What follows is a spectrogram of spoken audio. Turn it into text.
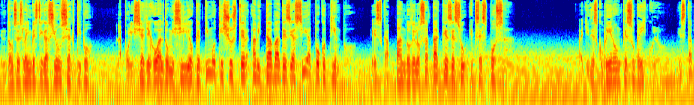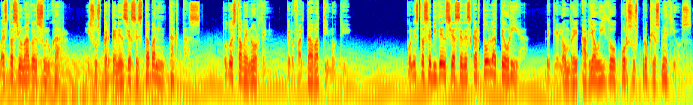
Entonces la investigación se activó la policía llegó al domicilio que Timothy Schuster habitaba desde hacía poco tiempo, escapando de los ataques de su exesposa. Allí descubrieron que su vehículo estaba estacionado en su lugar y sus pertenencias estaban intactas. Todo estaba en orden, pero faltaba Timothy. Con estas evidencias se descartó la teoría de que el hombre había huido por sus propios medios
